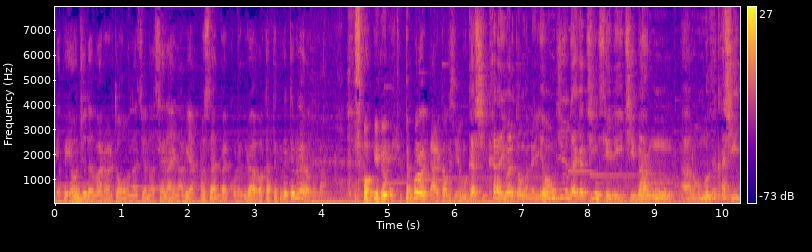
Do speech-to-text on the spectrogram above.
やっぱり40代我々と同じような世代になるやん。そしたらやっぱりこれぐらいは分かってくれてるやろとか。そういうところになるかもしれない昔から言われたのがね40代が人生で一番あの難しい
